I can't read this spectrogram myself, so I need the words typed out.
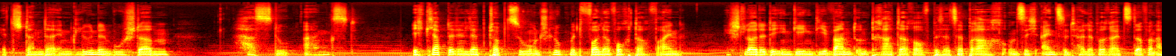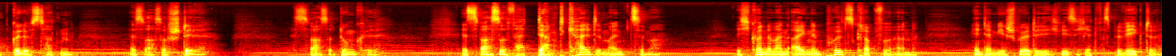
Jetzt stand da in glühenden Buchstaben Hast du Angst? Ich klappte den Laptop zu und schlug mit voller Wucht darauf ein. Ich schleuderte ihn gegen die Wand und trat darauf, bis er zerbrach und sich Einzelteile bereits davon abgelöst hatten. Es war so still. Es war so dunkel. Es war so verdammt kalt in meinem Zimmer. Ich konnte meinen eigenen Puls klopfen hören. Hinter mir spürte ich, wie sich etwas bewegte.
